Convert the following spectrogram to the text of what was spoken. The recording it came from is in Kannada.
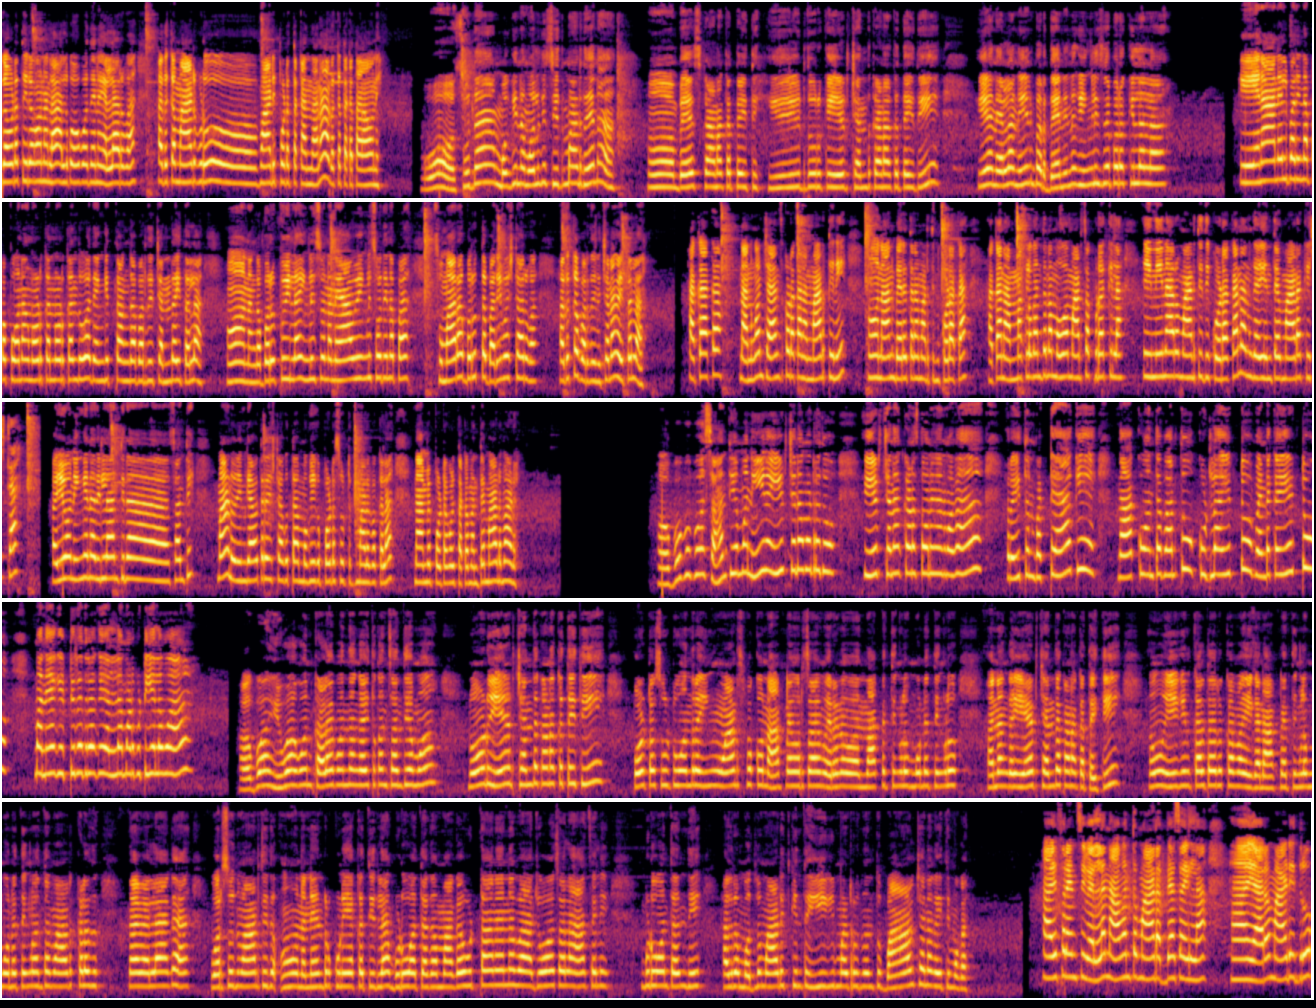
ಗೌಡ ತಿರೋವನಲ್ಲ ಅಲ್ಲಿಗೆ ಹೋಗ್ಬೋದೇನೋ ಎಲ್ಲಾರು ಅದಕ್ಕೆ ಮಾಡಿಬಿಡು ಮಾಡಿ ಕೊಡತಕ್ಕಂದಾನ ಅದಕ್ಕೆ ತಗತಾವನಿ ಓ ಸುಧಾ ಮಗಿನ ಮಲಗಿಸಿ ಇದು ಮಾಡ್ದೇನ? ಬೇಸ್ ಕಾಣಕತ್ತೈತಿ ಈಟ್ ದೂರಕ್ಕೆ ಏಟ್ ಚಂದ ಕಾಣಕತ್ತೈತಿ. ಏನೆಲ್ಲ ನೀನು ಬರ್ದೆ? ನಿನಗೆ ಇಂಗ್ಲೀಷೇ ಬರೋಕ್ಕಿಲ್ಲಲ್ಲ ಏನ ಆನೇಲಿ ಬರೀನಪ್ಪ ಫೋನಾಗ ನೋಡ್ಕೊಂಡು ನೋಡ್ಕೊಂಡು ಅದು ಹೆಂಗಿತ್ತು ಹಂಗೆ ಬರ್ದಿ ಚಂದ ಐತಲ್ಲ? ಹ್ಞೂ ನಂಗೆ ಬರುತ್ತೂ ಇಲ್ಲ ಇಂಗ್ಲೀಷು ನಾನು ಯಾವ ಇಂಗ್ಲೀಷ್ ಓದಿನಪ್ಪ? ಸುಮಾರಾಗಿ ಬರುತ್ತೆ ಬರೀವಷ್ಟಾರ್ವ? ಅದಕ್ಕೆ ಬರ್ದೀನಿ ಚೆನ್ನಾಗೈತಲ್ಲ? ಅಕ್ಕ ಅಕ್ಕ ನನ್ಗೊಂದು ಚಾನ್ಸ್ ಕೊಡಕ್ಕ ನಾನು ಮಾಡ್ತೀನಿ. ಹ್ಞೂ ನಾನು ಬೇರೆ ಥರ ಮಾಡ್ತೀನಿ ಕೊಡಕ್ಕ. ಅಕ್ಕ ನಮ್ಮ ಮಕ್ಳಿಗಂತೂ ನಮ್ಮ ಅವ್ವ ಮಾಡ್ಸಕ್ ಬಿಡಕ್ಕಿಲ್ಲ. ಈಗ ನೀನಾರು ಮಾಡ್ತಿದ್ದಿ ಕೊಡಕ್ಕ ನನ್ಗೆ ಇಂಥ ಮಾಡಕ್ಕೆ ಇಷ್ಟ? ಅಯ್ಯೋ ನಿಂಗೇನಾರು ಇಲ್ಲ ಸಂತಿ? ಶಾಂತಿ ಮಾಡು ನಿನ್ಗೆ ಯಾವ ಥರ ಇಷ್ಟ ಆಗುತ್ತಾ? ಮಗುಗೆ ಫೋಟೋ ಸುಟ್ಟು ಮಾಡ್ಬೇಕಲ್ಲ? ನಾಮೇ ಫೋಟೋಗಳು ತಗೊಂಬಂತೆ ಮಾಡು ಮಾಡು. ಒಬ್ಬೊಬ್ಬೊಬ್ಬ ಶಾಂತಿ ಅಮ್ಮ ನೀನೇ ಈಟ್ ಚೆನ್ನಾಗಿ ಮಾಡಿರೋದು. ಈಟ್ ಚೆನ್ನಾಗಿ ಕಾಣಿಸ್ತಾವನೆ ನನ್ನ ಮಗ. ರೈತನ ಬಟ್ಟೆ ಹಾಕಿ ನಾಲ್ಕು ಅಂತ ಬಂತು ಕುಡ್ಲ ಇಟ್ಟು ಬೆಂಡೆಕಾಯಿ ಇಟ್ಟು ಮನೆಯಾಗ ಇಟ್ಟಿರೋದ್ರಾಗ ಎಲ್ಲ ಮಾಡ್ಬಿಟ್ಟಿಯಲ್ಲವ ಅಬ್ಬಾ ಇವಾಗ ಒಂದು ಕಳೆ ಬಂದಂಗೆ ಆಯ್ತು ಕನ್ಸಂತಿಯಮ್ಮ ನೋಡು, ಏನು ಚಂದ ಕಾಣಕತ್ತೈತಿ? ಫೋಟೋ ಶೂಟು ಅಂದ್ರೆ ಹಿಂಗೆ ಮಾಡಿಸ್ಬೇಕು, ನಾಲ್ಕನೇ ವರ್ಷ, ಎರಡನೇ ಒಂದು ನಾಲ್ಕನೇ ತಿಂಗಳು, ಮೂರನೇ ತಿಂಗಳು, ಅನ್ನಂಗೆ ಎಷ್ಟು ಚಂದ ಕಾಣಕತ್ತೈತಿ. ಹ್ಞೂ, ಈಗಿನ ಕಾಲದವ್ರಕ್ಕವ ಈಗ ನಾಲ್ಕನೇ ತಿಂಗಳು, ಮೂರನೇ ತಿಂಗಳು ಅಂತ ಮಾಡ್ಕೊಳ್ಳೋದು. ನಾವೆಲ್ಲ ಆಗ ವರ್ಷದ ಮಾಡ್ತಿದ್ದು, ಹ್ಞೂ ನನ್ನ ಹೆಂಡ್ರು ಕುಣಿಯಕತ್ತಿದ್ಲ, ಬಿಡುವ ತಗ ಮಗ ಹುಟ್ಟಾನ ಬಾ ಜೋಸಲ ಆಸಲಿ. ಬಿಡು ಅಂತಂದು ಅದ್ರ ಮೊದಲು ಮಾಡಿದ್ಕಿಂತ ಈಗ ಮಾಡಿರೋದಂತೂ ಭಾಳ ಚೆನ್ನಾಗೈತಿ ಮಗ. ಹಾಯ್ ಫ್ರೆಂಡ್ಸ್ ಇವೆಲ್ಲ ನಾವಂತೂ ಮಾಡಿ ಅಭ್ಯಾಸ ಇಲ್ಲ. ಯಾರೋ ಮಾಡಿದ್ರು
